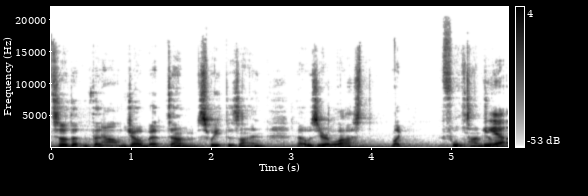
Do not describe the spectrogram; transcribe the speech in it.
So that that No. job at um, Sweet Design, that was your last full time job. Yeah.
